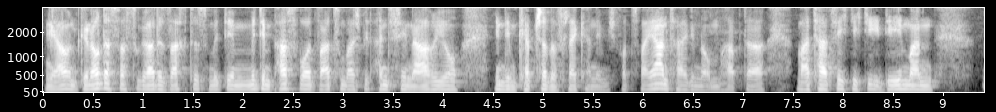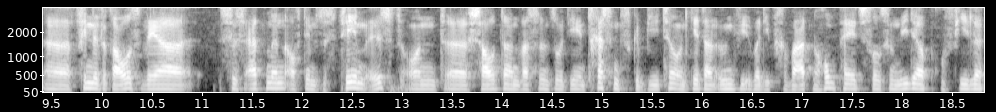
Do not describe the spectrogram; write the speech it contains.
Ja, und genau das, was du gerade sagtest mit dem, mit dem Passwort, war zum Beispiel ein Szenario in dem Capture the Flag, an dem ich vor zwei Jahren teilgenommen habe. Da war tatsächlich die Idee, man äh, findet raus, wer Sysadmin auf dem System ist und äh, schaut dann, was sind so die Interessensgebiete und geht dann irgendwie über die privaten Homepage, Social Media Profile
